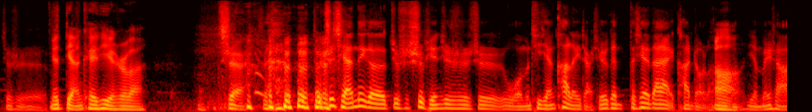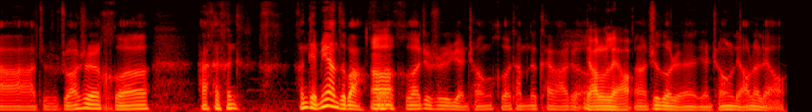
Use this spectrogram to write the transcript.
就是。你点 KT 是吧？是，就之前那个就是视频，就是是我们提前看了一点，其实跟现在大家也看着了啊，也没啥，就是主要是和还很很很给面子吧，啊。和就是远程和他们的开发者聊了聊，啊制作人远程聊了聊，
